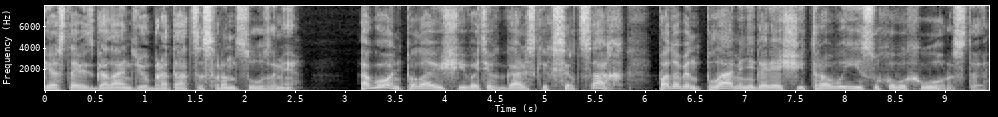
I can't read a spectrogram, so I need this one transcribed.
и оставить Голландию брататься с французами. Огонь, пылающий в этих гальских сердцах, подобен пламени горящей травы и сухого хвороста.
